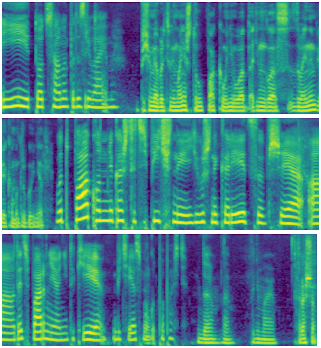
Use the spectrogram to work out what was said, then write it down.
и тот самый подозреваемый. Причем я обратил внимание, что у Пака у него один глаз с двойным веком, а другой нет. Вот Пак, он, мне кажется, типичный южный кореец вообще, а вот эти парни, они такие BTS могут попасть. Да, да, понимаю. Хорошо.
